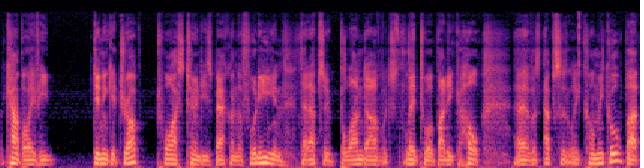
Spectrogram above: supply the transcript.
I can't believe he didn't get dropped. Twice turned his back on the footy and that absolute blunder which led to a buddy goal uh, was absolutely comical. But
